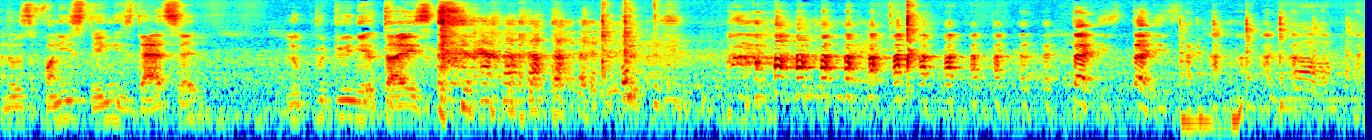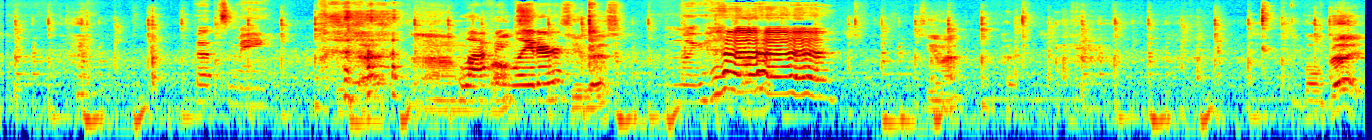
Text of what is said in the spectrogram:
And it was the funniest thing his dad said, Look between your thighs. Nice, nice. Oh. That's me. That, um, Laughing bounce. later? See you guys. I'm like, See you, man. Bombay.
